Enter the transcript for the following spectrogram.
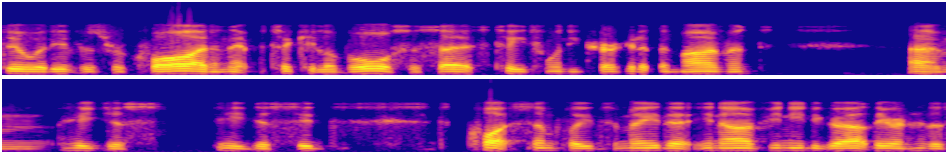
do whatever's required in that particular ball. So say it's T20 cricket at the moment. Um, he just he just said quite simply to me that you know if you need to go out there and hit a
